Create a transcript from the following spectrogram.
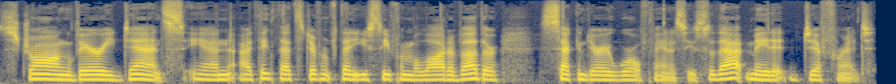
strong very dense and i think that's different than you see from a lot of other secondary world fantasies. So that made it different.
